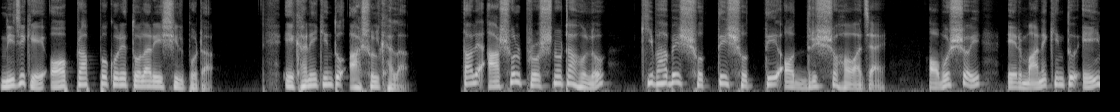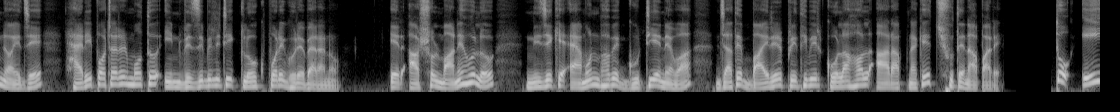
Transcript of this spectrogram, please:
নিজেকে অপ্রাপ্য করে তোলার এই শিল্পটা। এখানেই কিন্তু আসল খেলা। তাহলে আসল প্রশ্নটা হলো কীভাবে সত্যি সত্যি অদৃশ্য হওয়া যায়? অবশ্যই, এর মানে কিন্তু এই নয় যে হ্যারি পটারের মতো ইনভিজিবিলিটি ক্লোক পরে ঘুরে বেড়ানো। এর আসল মানে হলো নিজেকে এমনভাবে গুটিয়ে নেওয়া যাতে বাইরের পৃথিবীর কোলাহল আর আপনাকে ছুতে না পারে। তো এই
